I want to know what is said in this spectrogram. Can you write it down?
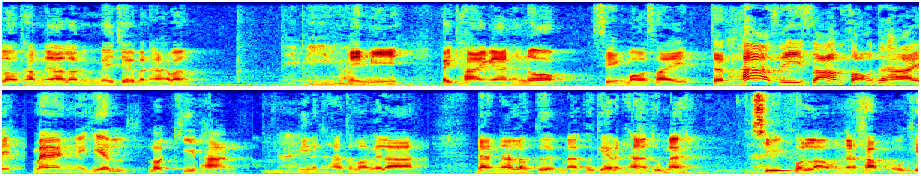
เราทำงานแล้วไม่เจอปัญหาบ้าง ไม่มีครับ ไม่มีไปถ่ายงานข้างนอก เสียงมอไซค์จะ5 4 3 2 จะถ่าย แม่งไอ้เฮียรถขี่ผ่านมีปัญหาตลอดเวลา ดังนั้นเราเกิดมาเพื่อแก้ปัญหาถูกไหมชีวิตคนเรานะครับโอเค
